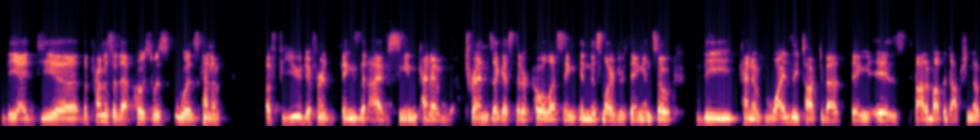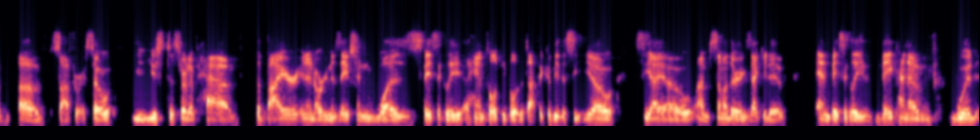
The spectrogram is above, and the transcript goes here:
the idea, the premise of that post was was kind of a few different things that I've seen kind of trends, I guess, that are coalescing in this larger thing. And so the kind of widely talked about thing is bottom up adoption of, of software. So you used to sort of have the buyer in an organization was basically a handful of people at the top. It could be the CEO, CIO, um, some other executive. and basically they kind of would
